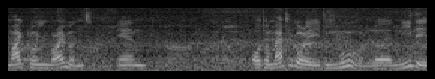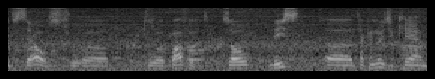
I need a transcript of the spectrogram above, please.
microenvironment and automatically to move the needed cells to a, to a buffer. So this uh, technology can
